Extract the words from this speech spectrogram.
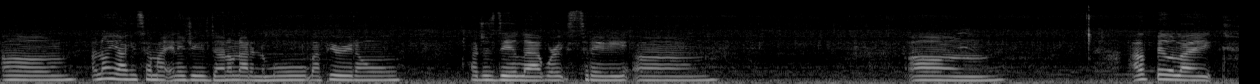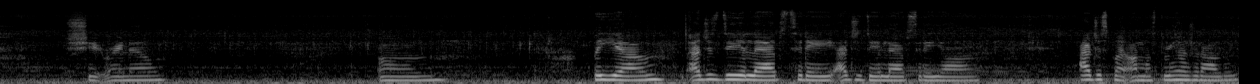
Um, I know y'all can tell my energy is done. I'm not in the mood. My period on. I just did lab works today. Um, um, I feel like shit right now. Um but yeah i just did labs today. I just did labs today y'all. I just spent almost 300 dollars.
